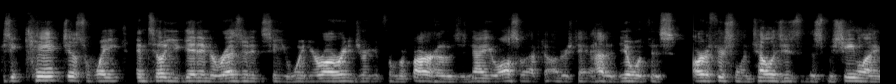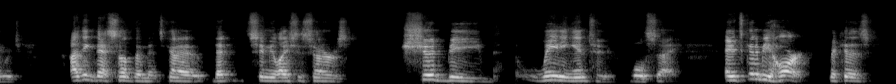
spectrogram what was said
because you can't just wait until you get into residency when you're already drinking from a fire hose. And now you also have to understand how to deal with this artificial intelligence, and this machine language. I think that's something that's going to, that simulation centers should be leaning into, we'll say. And it's going to be hard because,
